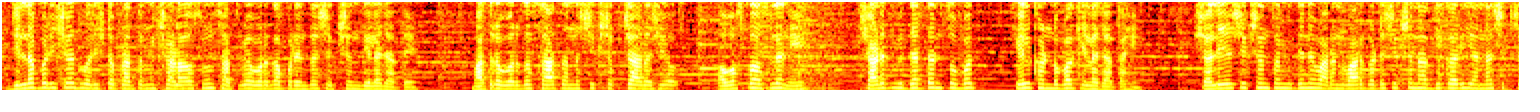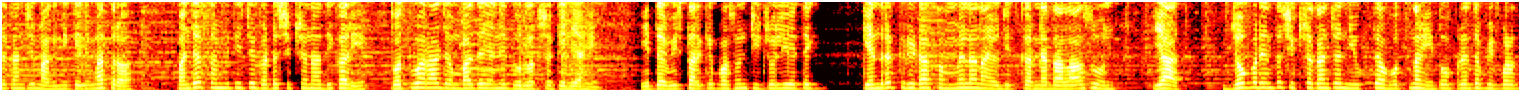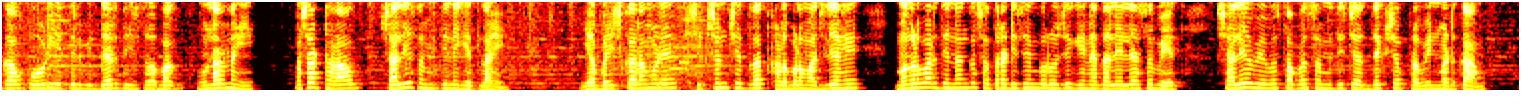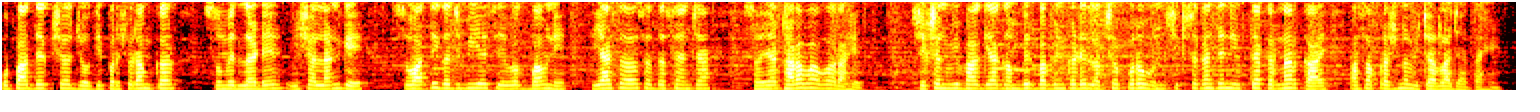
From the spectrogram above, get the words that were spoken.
जिल्हा परिषद वरिष्ठ प्राथमिक शाळा असून सातव्या वर्गापर्यंत शिक्षण दिले जाते. मात्र वर्ग सात अन्न शिक्षक चार अशी अवस्था असल्याने शाळेत विद्यार्थ्यांसोबत खेळखंडोबा केला जात आहे. शालेय शिक्षण समितीने वारंवार गट शिक्षणाधिकारी यांना शिक्षकांची मागणी केली मात्र पंचायत समितीचे गट शिक्षणाधिकारी त्वत्वराज अंबादे यांनी दुर्लक्ष केले आहे. येत्या वीस तारखेपासून चिचोली येथे केंद्र क्रीडा संमेलन आयोजित करण्यात आला असून यात जोपर्यंत शिक्षकांच्या नियुक्त्या होत नाही तोपर्यंत पिंपळगाव कोहडी येथील विद्यार्थी सहभाग होणार नाही असा ठराव शालेय समितीने घेतला आहे. या बहिष्कारामुळे शिक्षण क्षेत्रात खळबळ माजली आहे. मंगळवार दिनांक सतरा डिसेंबर रोजी घेण्यात आलेल्या सभेत शालेय व्यवस्थापन समितीचे अध्यक्ष प्रवीण मडकाम उपाध्यक्ष ज्योती परशुरामकर सुमेध लडे विशाल लांडगे स्वाती गजबिये सेवक बावने यासह सदस्यांच्या सह्या ठरावावर आहेत. शिक्षण विभाग या गंभीर बाबींकडे लक्ष पुरवून शिक्षकांच्या नियुक्त्या करणार काय असा प्रश्न विचारला जात आहे.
